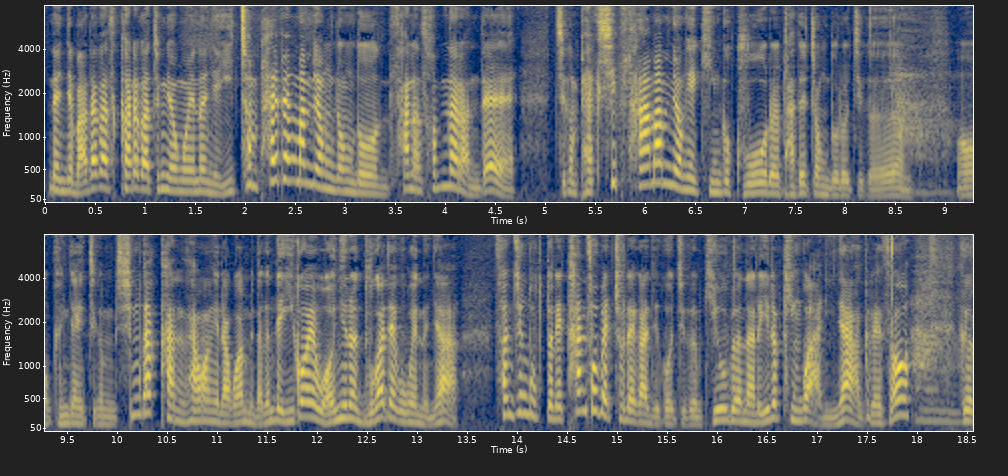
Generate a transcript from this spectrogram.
근데 이제 마다가스카르 같은 경우에는 2,800만 명 정도 사는 섬나라인데 지금 114만 명이 긴급 구호를 받을 정도로 지금 아. 어 굉장히 지금 심각한 상황이라고 합니다. 근데 이거의 원인은 누가 제공했느냐? 선진국들이 탄소 배출해 가지고 지금 기후 변화를 일으킨 거 아니냐? 그래서 아. 그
